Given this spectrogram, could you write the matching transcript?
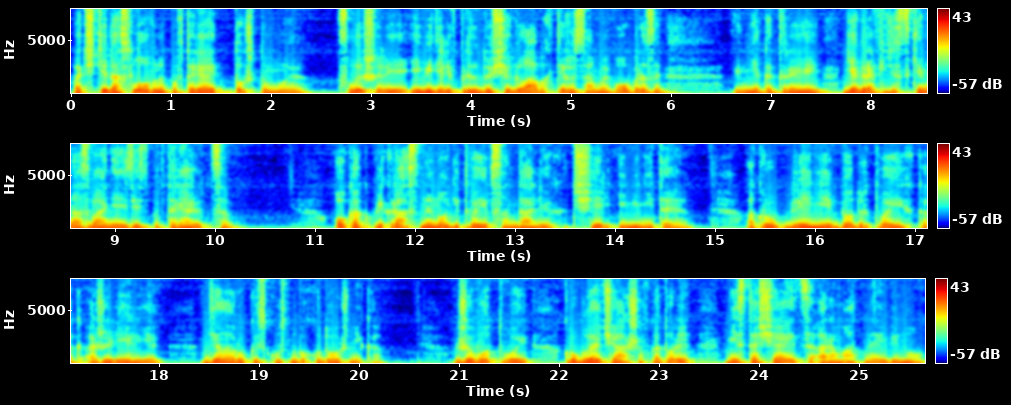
почти дословно повторяет то, что мы слышали и видели в предыдущих главах, те же самые образы, некоторые географические названия здесь повторяются – о, как прекрасны ноги твои в сандалиях, тщерь именитая! Округление бедр твоих, как ожерелье, дело рук искусного художника. Живот твой — круглая чаша, в которой не истощается ароматное вино.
